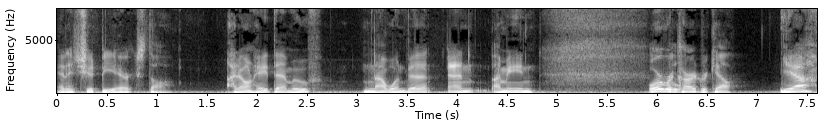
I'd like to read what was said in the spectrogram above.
and it should be Eric Staal I don't hate that move, not one bit. And I mean, or Rickard Rakell. Yeah,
